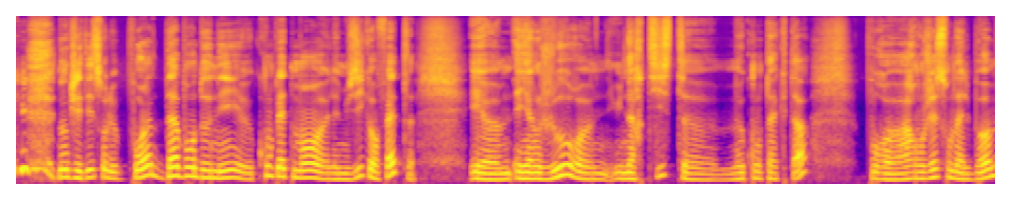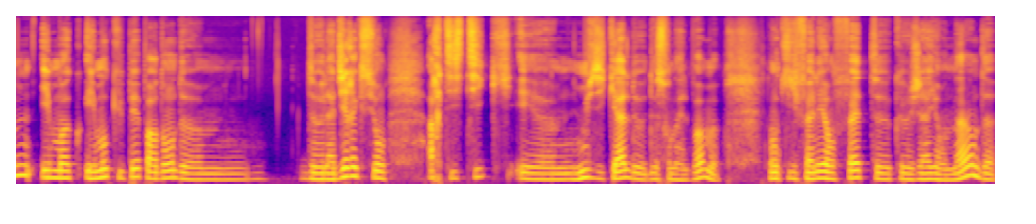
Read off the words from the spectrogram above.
Donc j'étais sur le point d'abandonner complètement la musique en fait. Et, et un jour, une artiste me contacta pour arranger son album et m'occuper pardon de de la direction artistique et euh, musicale de, son album. Donc il fallait en fait euh, que j'aille en Inde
